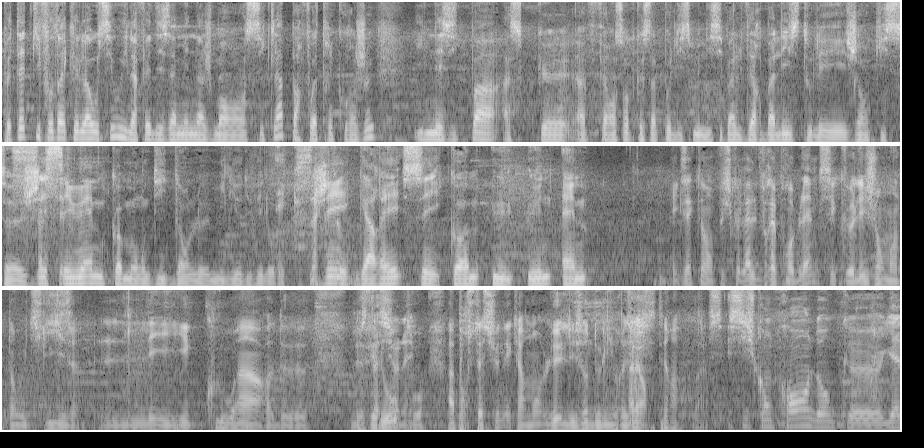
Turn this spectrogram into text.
Peut-être qu'il faudrait que là aussi où il a fait des aménagements cyclables, parfois très courageux, il n'hésite pas à, ce que, à faire en sorte que sa police municipale verbalise tous les gens qui se Ça, c'est- GCUM comme on dit dans le milieu du vélo. Exactement. G garé, C comme U, une M. Exactement, puisque là le vrai problème c'est que les gens maintenant utilisent les couloirs de, de vélo pour, ah, pour stationner carrément, les, les zones de livraison, Alors, etc. Voilà. Si, je comprends, donc euh, il y, a-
